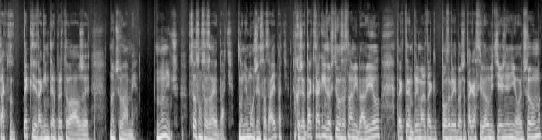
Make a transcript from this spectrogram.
tak to pekne tak interpretoval, že no čo vám je, No nič, chcel som sa zajebať. No nemôžem sa zajebať. Akože tak, takýto štýl sa s nami bavil, tak ten primár tak pozrie iba, že tak asi veľmi tiež není o čom,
